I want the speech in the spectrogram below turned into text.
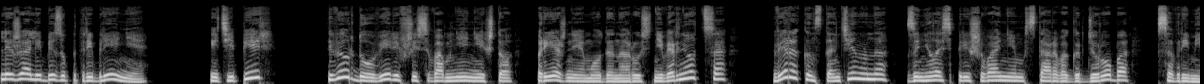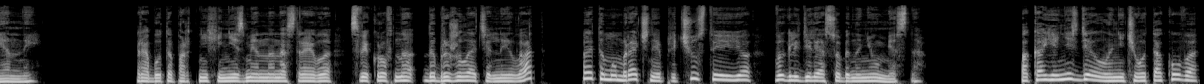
лежали без употребления, и теперь, твердо уверившись во мнении, что прежняя мода на Русь не вернется, Вера Константиновна занялась перешиванием старого гардероба в современный. Работа портнихи неизменно настраивала свекров на доброжелательный лад, поэтому мрачные предчувствия ее выглядели особенно неуместно. Пока я не сделала ничего такого,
